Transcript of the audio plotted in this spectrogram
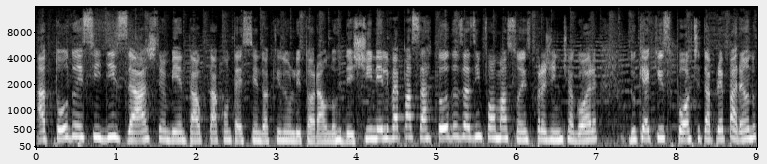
a todo esse desastre ambiental que está acontecendo aqui no litoral nordestino. Ele vai passar todas as informações para a gente agora do que é que o esporte está preparando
